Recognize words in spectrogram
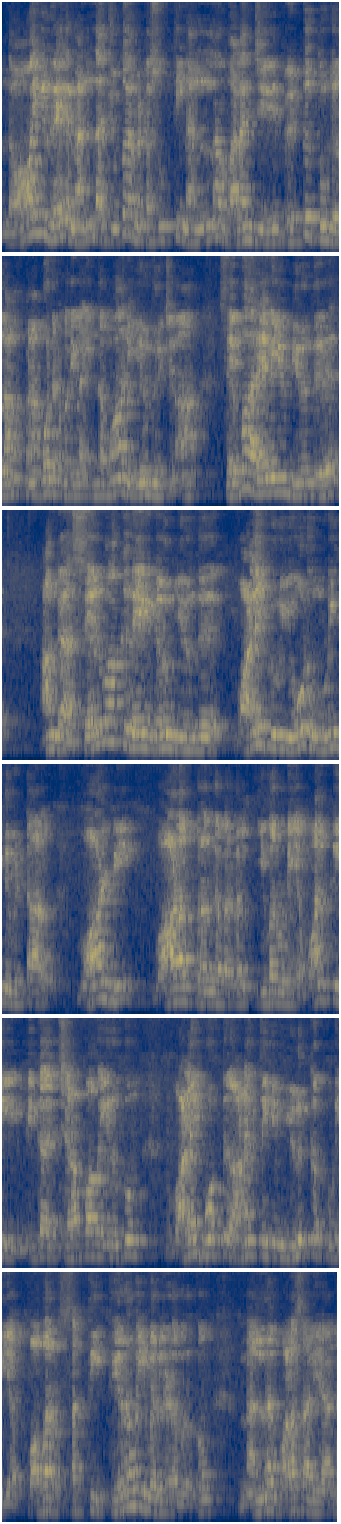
அந்த ஆயில் ரேகை நல்லா சுக்கரமெட்டை சுற்றி நல்லா வளைஞ்சு வெட்டு துண்டு இல்லாமல் இப்போ நான் போட்டிருக்கேன் பார்த்தீங்களா இந்த மாதிரி இருந்துருச்சுன்னா செவ்வாய் ரேகையும் இருந்து அங்கே செல்வாக்கு ரேகைகளும் இருந்து வளைகுறியோடு முடிந்து விட்டால் வாழ்வில் வாழ பிறந்தவர்கள். இவருடைய வாழ்க்கை மிக சிறப்பாக இருக்கும். வலை போட்டு அனைத்தையும் இழுக்கக்கூடிய பவர் சக்தி திறமை இவர்களிடம் இருக்கும். நல்ல பலசாலியாக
